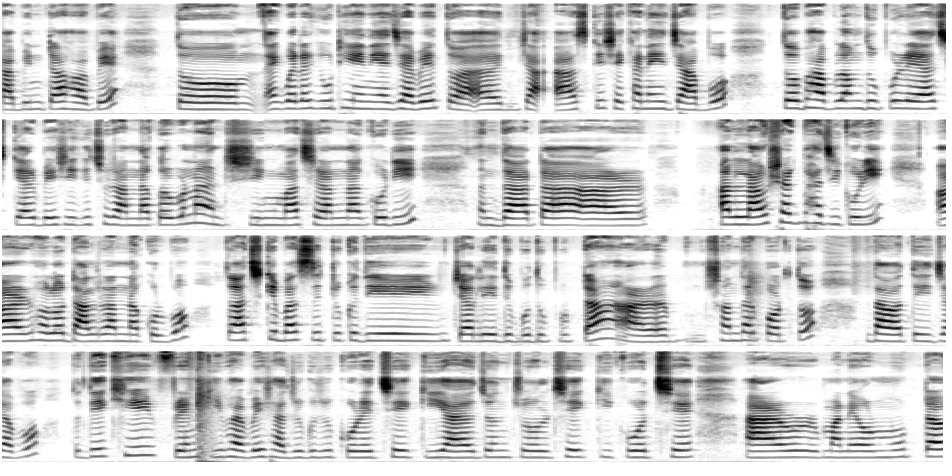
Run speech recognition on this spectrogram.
কাবিনটা হবে, তো একবার আর কি উঠিয়ে নিয়ে যাবে, তো আজকে সেখানেই যাব। তো ভাবলাম দুপুরে আজকে আর বেশি কিছু রান্না করব না, শিং মাছ রান্না করি ডাটা আর আর লাউ শাক ভাজি করি, আর হলো ডাল রান্না করব। তো আজকে বাস এটুকু দিয়ে চালিয়ে দেবো দুপুরটা, আর সন্ধ্যার পর তো দাওয়াতেই যাব। তো দেখি ফ্রেন্ড কীভাবে সাজুগুজু করেছে, কি আয়োজন চলছে, কি করছে, আর মানে ওর মুডটাও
